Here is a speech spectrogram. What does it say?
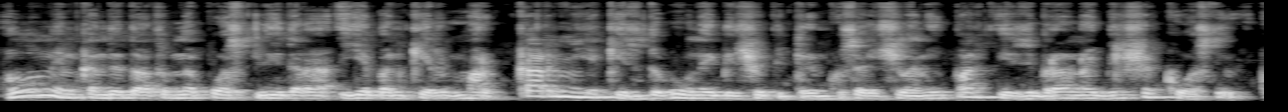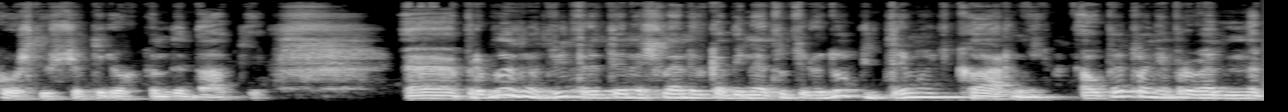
Головним кандидатом на пост лідера є банкір Марк Карні, який здобув найбільшу підтримку серед членів партії, зібрав найбільше коштів коштів з чотирьох кандидатів. Е, приблизно дві третини членів кабінету Трюдо підтримують Карні. А опитування, проведене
